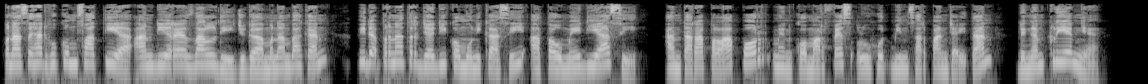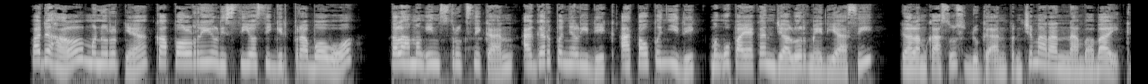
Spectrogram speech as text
Penasehat hukum Fatia Andi Rezaldi juga menambahkan tidak pernah terjadi komunikasi atau mediasi antara pelapor Menko Marves Luhut Binsar Panjaitan dengan kliennya. Padahal menurutnya Kapolri Listio Sigit Prabowo telah menginstruksikan agar penyelidik atau penyidik mengupayakan jalur mediasi dalam kasus dugaan pencemaran nama baik.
